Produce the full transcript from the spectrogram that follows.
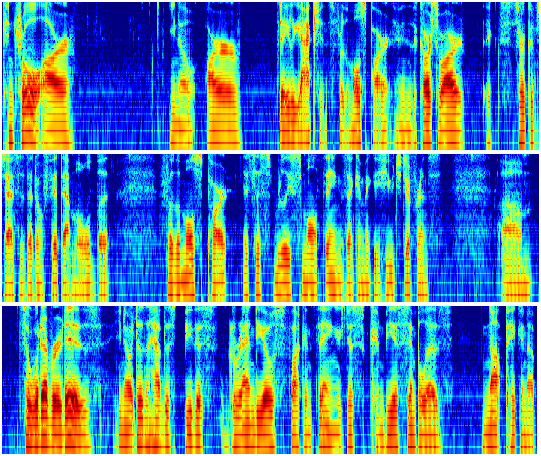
control our, you know, our daily actions for the most part. I mean, of course, there are circumstances that don't fit that mold, but for the most part, it's just really small things that can make a huge difference. Um, so whatever it is, you know, it doesn't have this be this grandiose fucking thing. It just can be as simple as not picking up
